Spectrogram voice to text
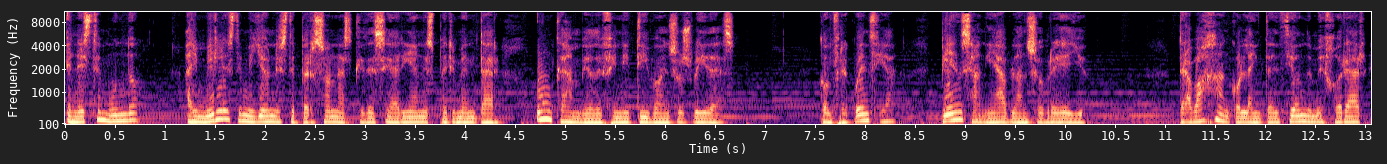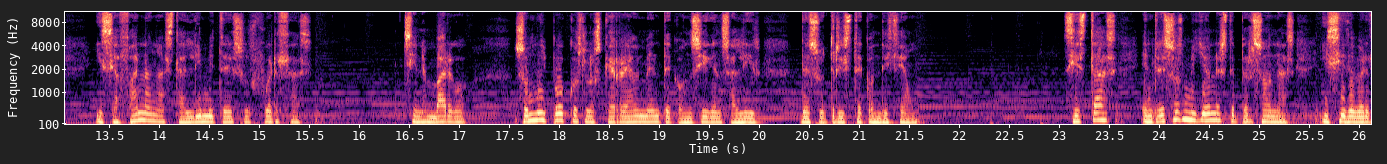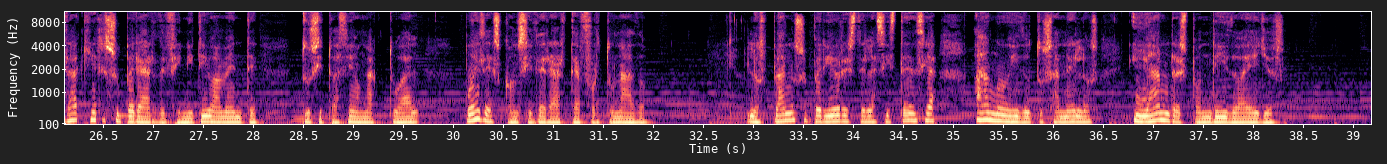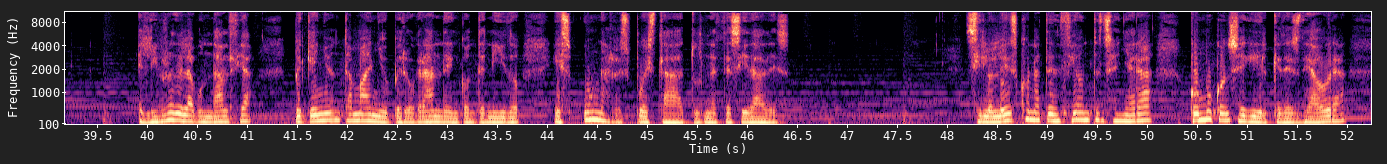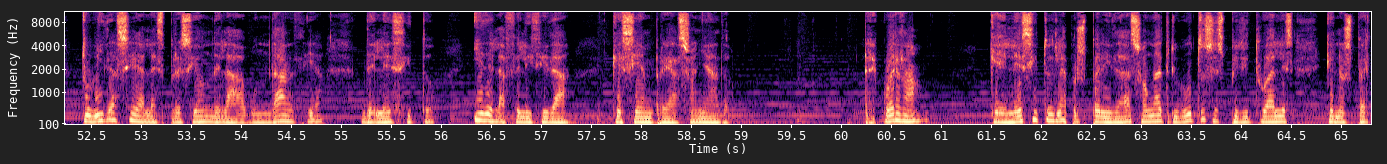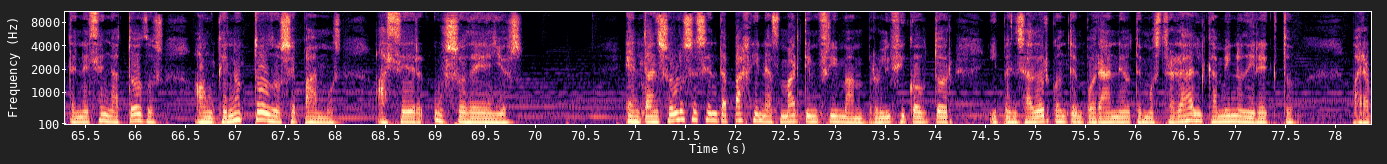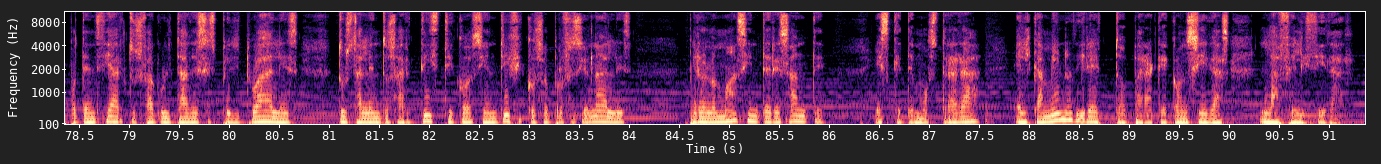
En este mundo hay miles de millones de personas que desearían experimentar un cambio definitivo en sus vidas. Con frecuencia piensan y hablan sobre ello. Trabajan con la intención de mejorar y se afanan hasta el límite de sus fuerzas. Sin embargo, son muy pocos los que realmente consiguen salir de su triste condición. Si estás entre esos millones de personas y si de verdad quieres superar definitivamente tu situación actual, puedes considerarte afortunado. Los planos superiores de la asistencia han oído tus anhelos y han respondido a ellos. El libro de la abundancia, pequeño en tamaño pero grande en contenido, es una respuesta a tus necesidades. Si lo lees con atención te enseñará cómo conseguir que desde ahora tu vida sea la expresión de la abundancia, del éxito y de la felicidad que siempre has soñado. Recuerda que el éxito y la prosperidad son atributos espirituales que nos pertenecen a todos, aunque no todos sepamos hacer uso de ellos. En tan solo 60 páginas, Martin Freeman, prolífico autor y pensador contemporáneo, te mostrará el camino directo para potenciar tus facultades espirituales, tus talentos artísticos, científicos o profesionales, pero lo más interesante es que te mostrará el camino directo para que consigas la felicidad.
